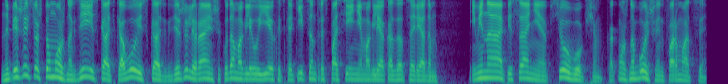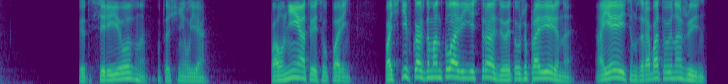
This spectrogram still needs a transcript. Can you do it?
«Напиши все, что можно. Где искать, кого искать, где жили раньше, куда могли уехать, какие центры спасения могли оказаться рядом». Имена, описание, все в общем, как можно больше информации. «Это серьезно?» — уточнил я. «Вполне», — ответил парень. «Почти в каждом анклаве есть радио, это уже проверено. А я этим зарабатываю на жизнь.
